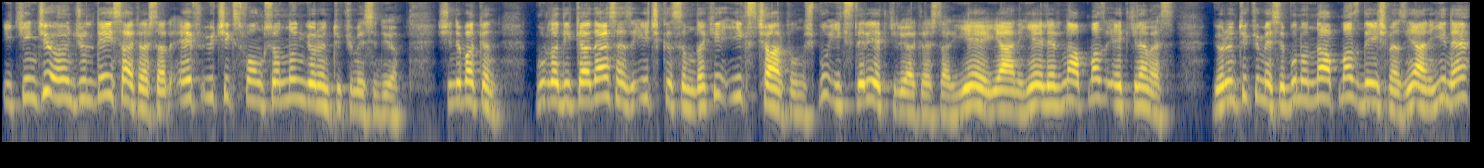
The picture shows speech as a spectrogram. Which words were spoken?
İkinci öncülde ise arkadaşlar f3x fonksiyonunun görüntü kümesi diyor. Şimdi bakın burada dikkat ederseniz iç kısımdaki x çarpılmış. Bu x'leri etkiliyor arkadaşlar. y yani y'leri ne yapmaz? Etkilemez. Görüntü kümesi bunun ne yapmaz? Değişmez. Yani yine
